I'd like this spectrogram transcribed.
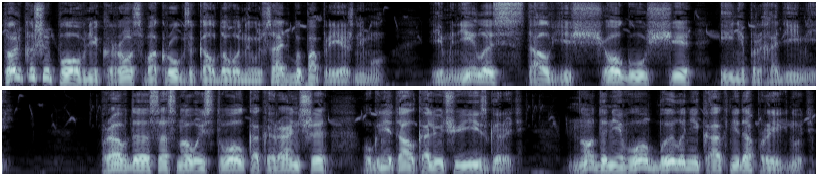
Только шиповник рос вокруг заколдованной усадьбы по-прежнему, и мнилось стал еще гуще и непроходимей. Правда, сосновый ствол, как и раньше, угнетал колючую изгородь, но до него было никак не допрыгнуть.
